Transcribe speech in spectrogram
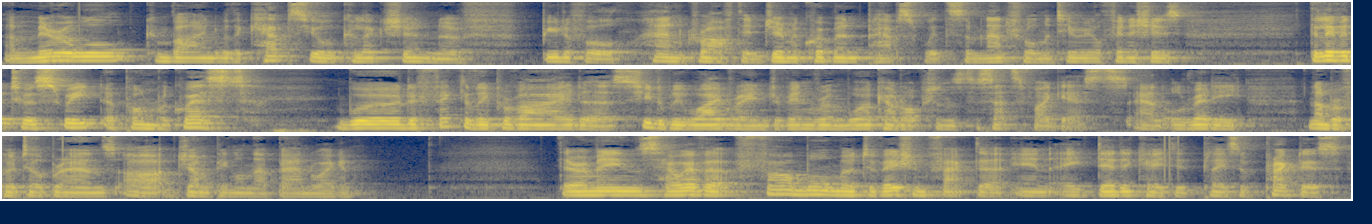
A mirror wool combined with a capsule collection of beautiful handcrafted gym equipment, perhaps with some natural material finishes, delivered to a suite upon request, would effectively provide a suitably wide range of in room workout options to satisfy guests, and already a number of hotel brands are jumping on that bandwagon. There remains, however, far more motivation factor in a dedicated place of practice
